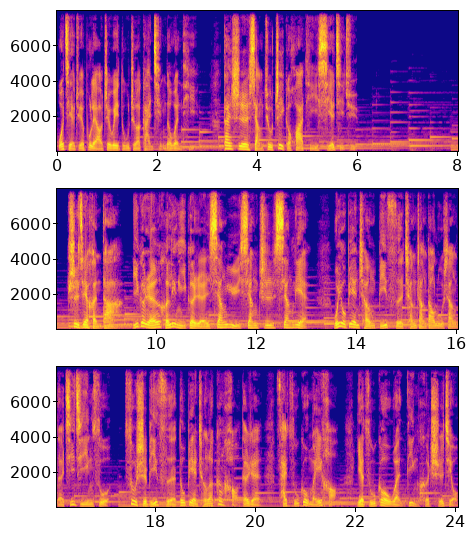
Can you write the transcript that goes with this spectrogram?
我解决不了这位读者感情的问题。但是想就这个话题写几句。世界很大，一个人和另一个人相遇、相知、相恋，唯有变成彼此成长道路上的积极因素，促使彼此都变成了更好的人，才足够美好，也足够稳定和持久。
